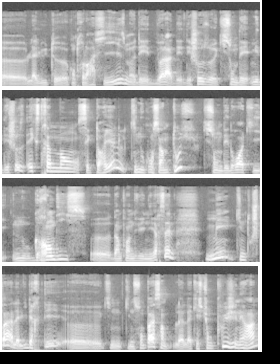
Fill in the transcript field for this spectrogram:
euh, la lutte contre le racisme, des, voilà, des, choses qui sont des, mais des choses extrêmement sectorielles qui nous concernent tous, qui sont des droits qui nous grandissent euh, d'un point de vue universel, mais qui ne touchent pas la liberté, euh, qui, qui, ne sont pas la, la, question plus générale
